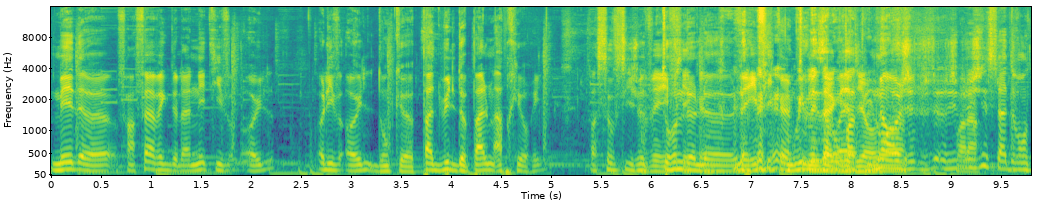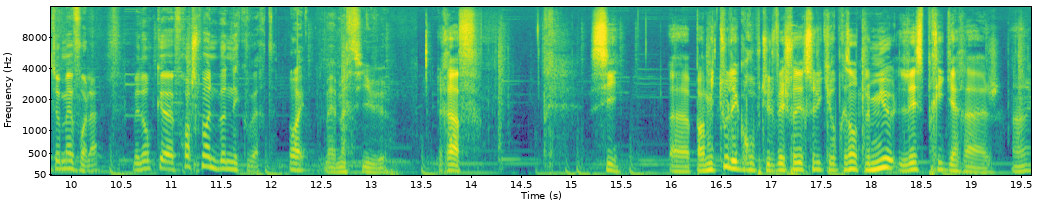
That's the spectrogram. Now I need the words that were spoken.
made, euh, enfin fait avec de la native oil, olive oil, donc euh, pas d'huile de palme a priori. Enfin, sauf si je Vérifiez tourne quand le, Vérifiez quand même Oui, tous les ingrédients. Non, je, je- Voilà. juste la devanture, mais voilà. Mais donc, euh, franchement, une bonne découverte. Mais merci, vieux. Raph, si euh, parmi tous les groupes, tu devais choisir celui qui représente le mieux l'esprit garage, hein,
